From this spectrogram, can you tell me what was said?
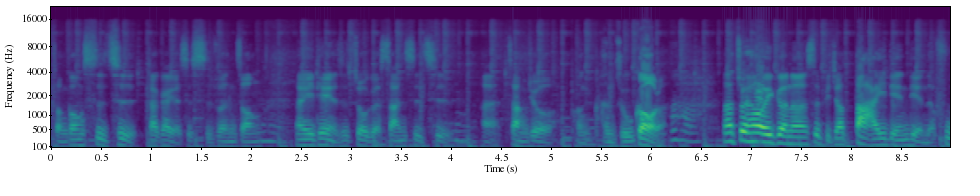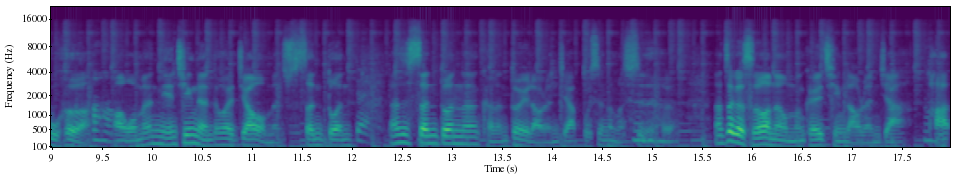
总共四次，大概也是十分钟。那一天也是做个三四次，哎，这样就很很足够了。那最后一个呢是比较大一点点的负荷啊，啊，我们年轻人都会教我们深蹲，对，但是深蹲呢可能对老人家不是那么适合。那这个时候呢，我们可以请老人家趴，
